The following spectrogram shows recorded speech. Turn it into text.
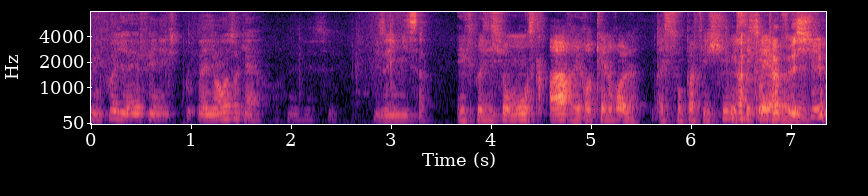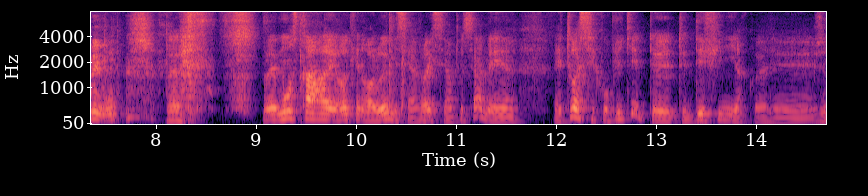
une fois, j'avais fait une expo. Il y a longtemps Ils avaient mis ça. Exposition monstre, art et rock'n'roll. Ils se sont pas fait chier, mais c'est Ils sont clair. pas fait chier, mais bon. Ouais, monstre, art et rock'n'roll, ouais, mais c'est vrai que c'est un peu ça, mais. euh, Et toi, c'est compliqué de te, te définir. Quoi. Je,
